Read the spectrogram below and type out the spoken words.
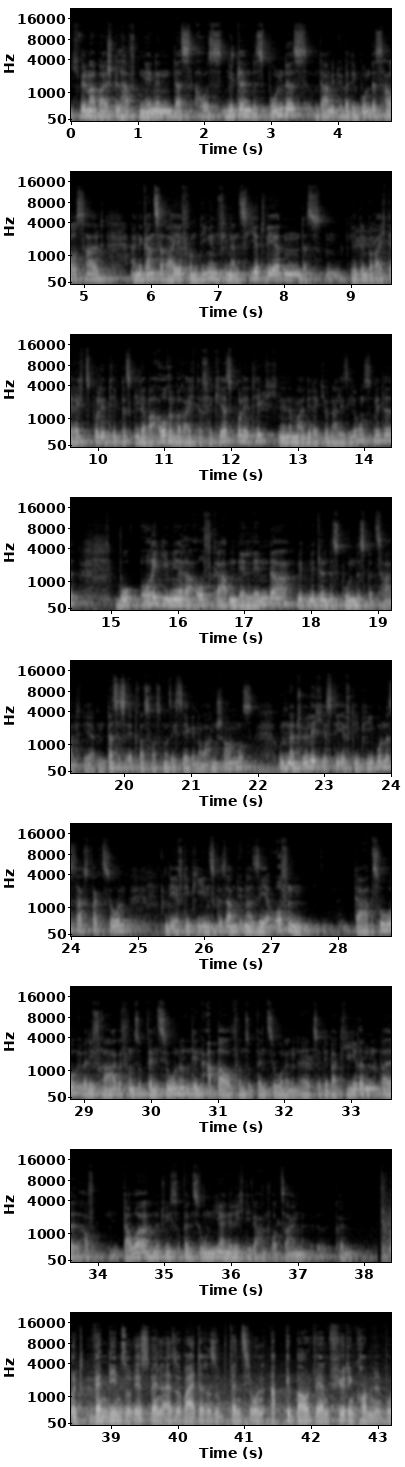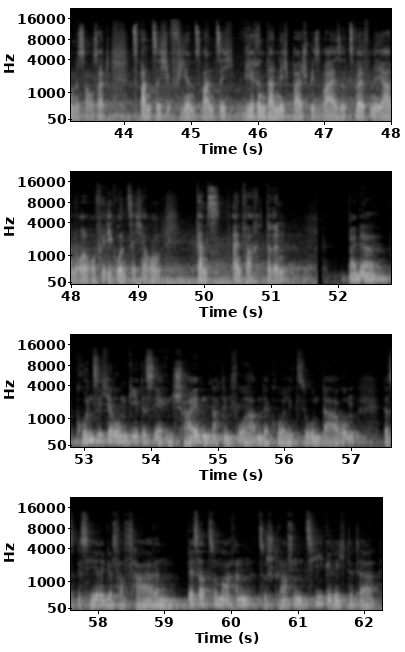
Ich will mal beispielhaft nennen, dass aus Mitteln des Bundes und damit über den Bundeshaushalt eine ganze Reihe von Dingen finanziert werden. Das gilt im Bereich der Rechtspolitik, das gilt aber auch im Bereich der Verkehrspolitik. Ich nenne mal die Regionalisierungsmittel, wo originäre Aufgaben der Länder mit Mitteln des Bundes bezahlt werden. Das ist etwas, was man sich sehr genau anschauen muss. Und natürlich ist die FDP-Bundestagsfraktion und die FDP insgesamt immer sehr offen dazu, über die Frage von Subventionen und den Abbau von Subventionen äh, zu debattieren, weil auf Dauer natürlich Subventionen nie eine richtige Antwort sein äh, können. Und wenn dem so ist, wenn also weitere Subventionen abgebaut werden für den kommenden Bundeshaushalt 2024, wären dann nicht beispielsweise 12 Milliarden Euro für die Grundsicherung ganz einfach drin? Bei der Grundsicherung geht es sehr entscheidend nach dem Vorhaben der Koalition darum, das bisherige Verfahren besser zu machen, zu straffen, zielgerichteter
